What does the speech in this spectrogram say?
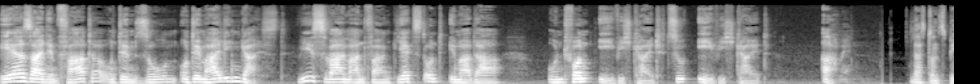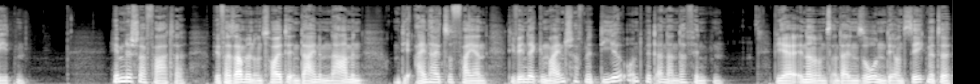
Er sei dem Vater und dem Sohn und dem Heiligen Geist, wie es war im Anfang, jetzt und immer da und von Ewigkeit zu Ewigkeit. Amen. Lasst uns beten. Himmlischer Vater, wir versammeln uns heute in deinem Namen, um die Einheit zu feiern, die wir in der Gemeinschaft mit dir und miteinander finden. Wir erinnern uns an deinen Sohn, der uns segnete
